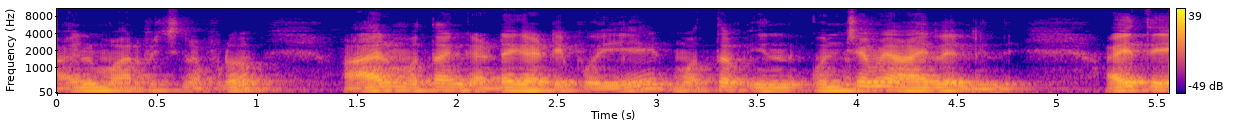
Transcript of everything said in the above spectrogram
ఆయిల్ మార్పించినప్పుడు ఆయిల్ మొత్తం గడ్డ కట్టిపోయి మొత్తం కొంచెమే ఆయిల్ వెళ్ళింది. అయితే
